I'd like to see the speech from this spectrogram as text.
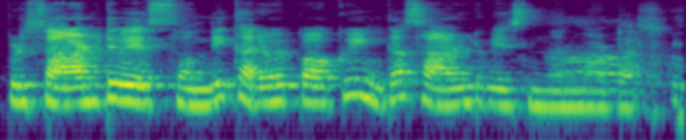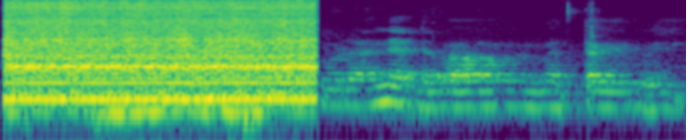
ఇప్పుడు సాల్ట్ వేస్తుంది కరివేపాకు ఇంకా సాల్ట్ వేసింది అనమాట చూడండి ఎంత బాగా మెత్తగా అయిపోయింది.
